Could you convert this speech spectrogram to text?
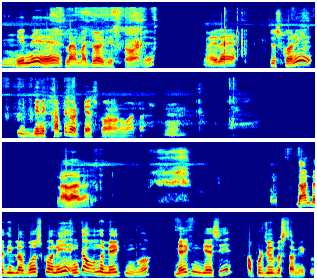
దీన్ని ఇట్లా మధ్యలోకి తీసుకోవాలి. తీసుకొని దీన్ని కట్ట కట్టేసుకోవాలన్నమాట. ఇట్లా తాగాలి. దాంట్లో దీంట్లో పోసుకొని ఇంకా ఉంది మేకింగ్. మేకింగ్ చేసి అప్పుడు చూపిస్తా మీకు.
